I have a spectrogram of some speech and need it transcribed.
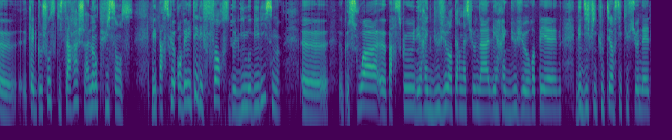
euh, quelque chose qui s'arrache à l'impuissance, mais parce que, en vérité, les forces de l'immobilisme, euh, soit euh, parce que les règles du jeu international, les règles du jeu européennes, les difficultés institutionnelles,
